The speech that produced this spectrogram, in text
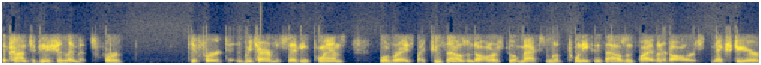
The contribution limits for deferred retirement saving plans will raise by $2,000 to a maximum of $22,500 next year,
